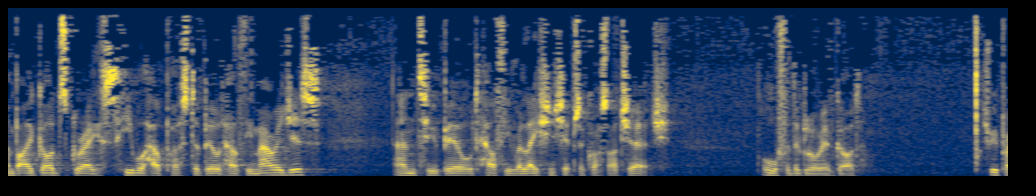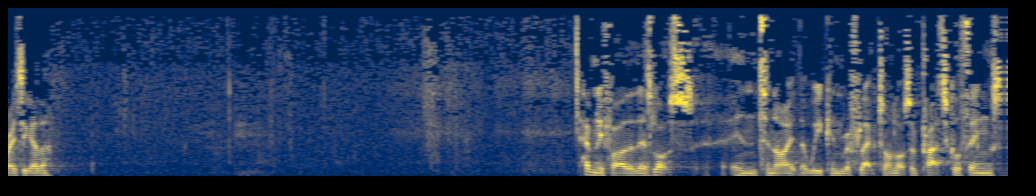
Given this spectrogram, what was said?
And by God's grace, He will help us to build healthy marriages and to build healthy relationships across our church. All for the glory of God. Should we pray together? Heavenly Father, there's lots in tonight that we can reflect on, lots of practical things,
